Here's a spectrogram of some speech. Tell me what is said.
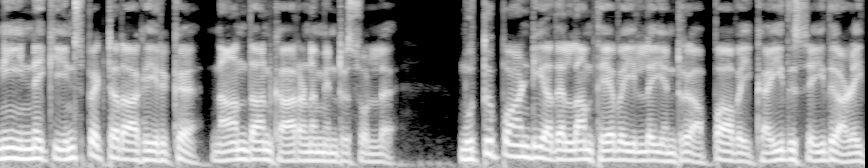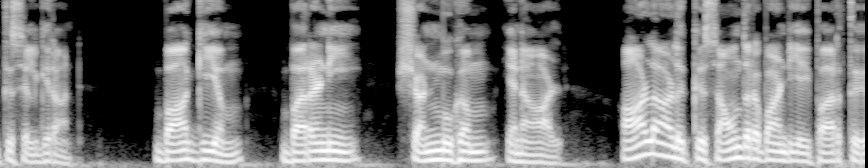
நீ இன்னைக்கு இன்ஸ்பெக்டராக இருக்க நான் தான் காரணம் என்று சொல்ல முத்துப்பாண்டி அதெல்லாம் தேவையில்லை என்று அப்பாவை கைது செய்து அழைத்து செல்கிறான். பாக்கியம் பரணி ஷண்முகம் என ஆள். ஆளாளுக்கு சவுந்தரபாண்டியை பார்த்து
